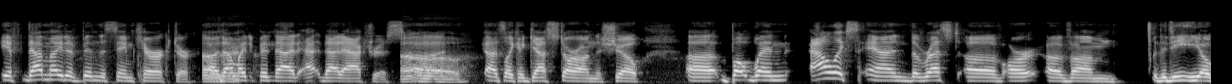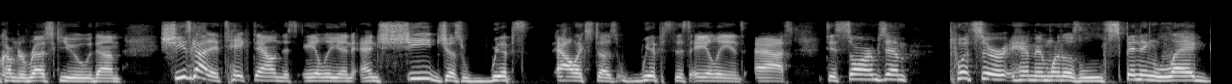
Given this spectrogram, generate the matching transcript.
if that might have been the same character, uh, that might have been that that actress uh, as like a guest star on the show. Uh, but when Alex and the rest of our of um, the DEO come to rescue them. She's got to take down this alien, and she just whips. Alex does whips this alien's ass, disarms him, puts her him in one of those spinning leg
